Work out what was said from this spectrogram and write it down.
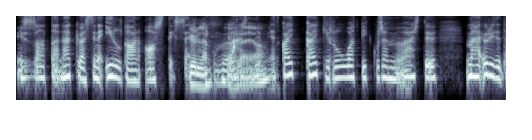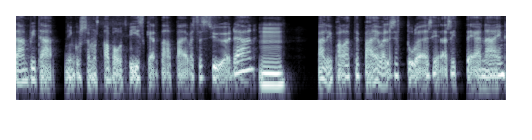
niin se saattaa näkyä sinne iltaan asti se Kyllä, niin kyllä, myöhästyminen. Et kaikki, kaikki ruuat pikkusen myöhästyy. Mehän yritetään pitää niin kuin semmoista about viisi kertaa päivässä syödään Mm, välipalat ja päivälliset tulee siellä sitten ja näin.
